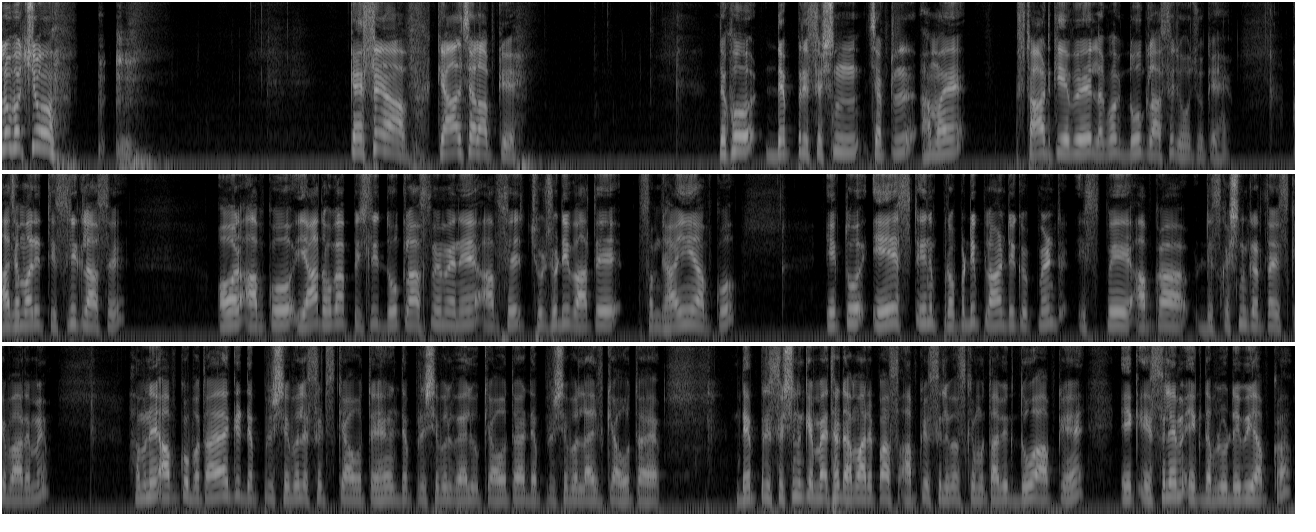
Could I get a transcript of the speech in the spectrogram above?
Hello बच्चों। कैसे हैं आप? क्या हाल चाल आपके? देखो डिप्रिसिएशन चैप्टर हमें स्टार्ट किए हुए लगभग दो क्लासेज हो चुके हैं। आज हमारी तीसरी क्लास है और आपको याद होगा, पिछली दो क्लास में मैंने आपसे छोटी छोटी बातें समझाई हैं आपको। एक तो asset in property plant equipment इस पर आपका डिस्कशन करता है इसके बारे में। हमने आपको बताया कि डिप्रिशिएबल एसेट्स क्या होते हैं डिप्रिशिएबल वैल्यू क्या होता है डिप्रिशिएबल लाइफ क्या होता है। डिप्रिसिएशन के मेथड हमारे पास आपके सिलेबस के मुताबिक दो आपके हैं, एक SLM एक डब्ल्यू आपका।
